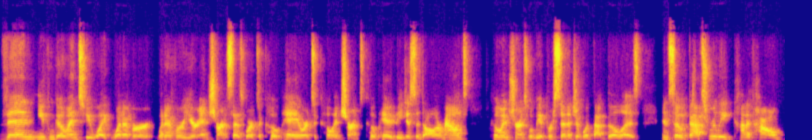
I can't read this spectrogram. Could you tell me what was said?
then you can go into like whatever whatever your insurance says, where it's a copay or it's a co-insurance. Copay would be just a dollar amount. Co-insurance will be a percentage of what that bill is. And so that's really kind of how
